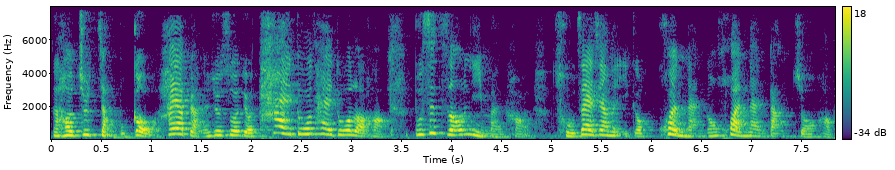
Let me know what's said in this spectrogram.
然后就讲不够，他要表达就是说有太多太多了哈，不是只有你们哈，处在这样的一个困难跟患难当中哈，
